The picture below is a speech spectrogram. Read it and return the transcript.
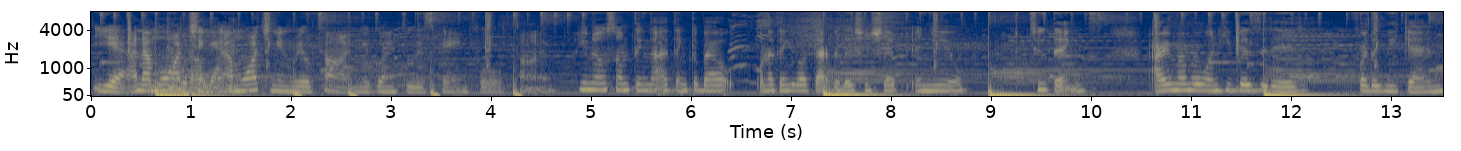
Yeah, and I'm do what I watching it. I'm watching in real time. You're going through this painful time. You know something that I think about when I think about that relationship and you? Two things. I remember when he visited for the weekend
